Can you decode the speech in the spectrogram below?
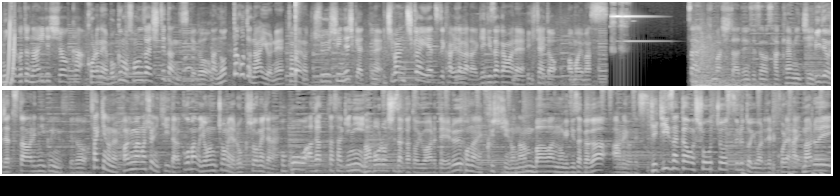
見たことないでしょうか？これね僕も存在してたんですけど、まあ、乗ったことないよね。都内の中心でしかやってない。一番近いやつで借りながら激坂まで行きたいと思いますさあ来ました伝説の坂道。ビデオじゃ伝わりにくいんですけどさっきのねファミマの人に聞いたらここまだ4丁目で6丁目じゃない。ここを上がった先に幻坂と言われている都内屈指のナンバーワンの激坂があるようです。激坂を象徴すると言われてるこれはい丸い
